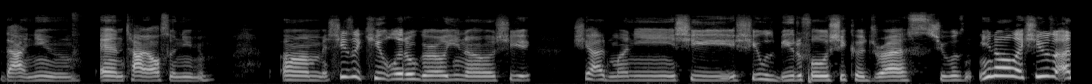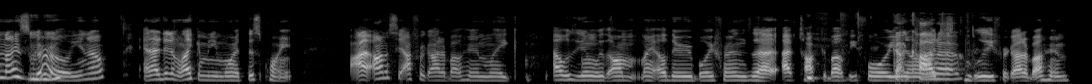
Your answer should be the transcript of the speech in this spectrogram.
that I knew, and Ty also knew. Um, she's a cute little girl, you know. She she had money. She she was beautiful. She could dress. She was, you know, like she was a nice Mhm. girl, you know. And I didn't like him anymore at this point. I honestly I forgot about him. Like I was dealing with all my other boyfriends that I've talked about before. You know, I just up. completely forgot about him.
